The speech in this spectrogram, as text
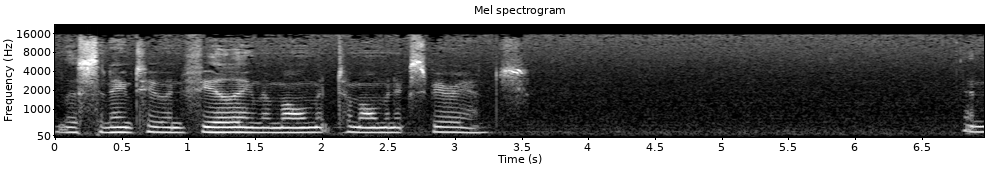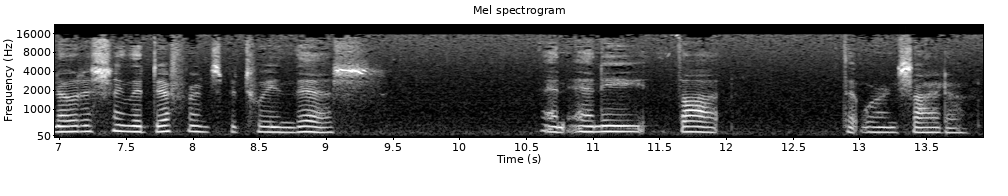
Listening to and feeling the moment to moment experience. And noticing the difference between this and any thought that we're inside of.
